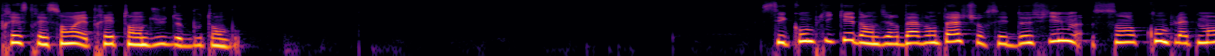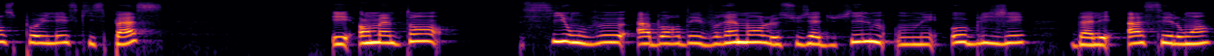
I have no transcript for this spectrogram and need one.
très stressant et très tendu de bout en bout. C'est compliqué d'en dire davantage sur ces deux films sans complètement spoiler ce qui se passe. Et en même temps, si on veut aborder vraiment le sujet du film, on est obligé d'aller assez loin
